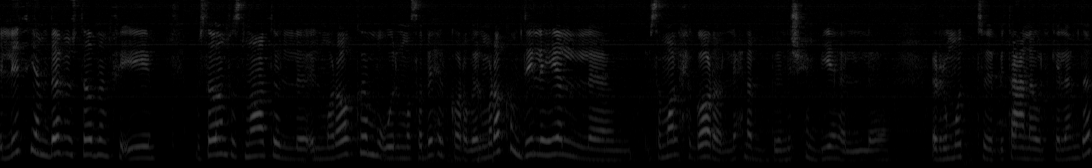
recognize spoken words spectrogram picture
الليثيوم ده بيستخدم في إيه؟ بيستخدم في صناعة ال- المراكم والمصابيح الكهربائية. المراكم دي اللي هي بيسموها الحجارة اللي إحنا بنشحن بيها ال- الريموت بتاعنا والكلام ده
